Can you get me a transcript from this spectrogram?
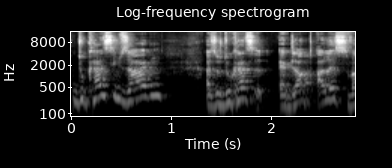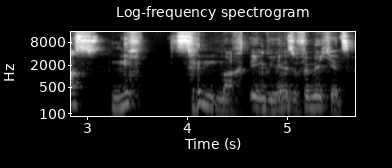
Du kannst ihm sagen, also du kannst, er glaubt alles, was nicht Sinn macht irgendwie. Also für mich jetzt.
